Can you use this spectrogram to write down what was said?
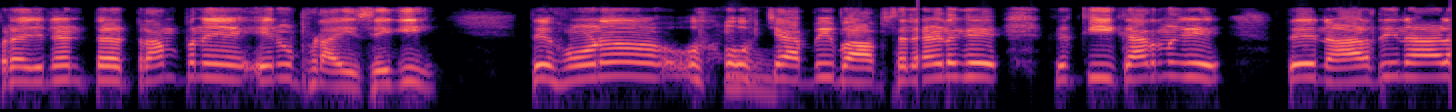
ਪ੍ਰੈਜ਼ੀਡੈਂਟ ਟਰੰਪ ਨੇ ਇਹਨੂੰ ਫੜਾਈ ਸੀਗੀ ਤੇ ਹੁਣ ਉਹ। ਚਾਬੀ ਵਾਪਸ ਲੈਣਗੇ ਕਿ ਕੀ ਕਰਨਗੇ ਤੇ ਨਾਲ ਦੀ ਨਾਲ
